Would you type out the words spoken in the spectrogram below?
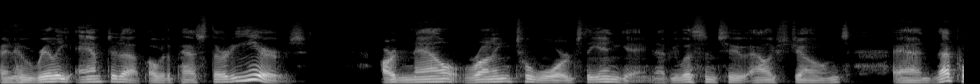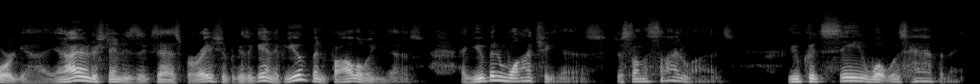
and who really amped it up over the past 30 years are now running towards the end game. Now, if you listen to Alex Jones and that poor guy, and I understand his exasperation because, again, if you've been following this and you've been watching this just on the sidelines, you could see what was happening.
